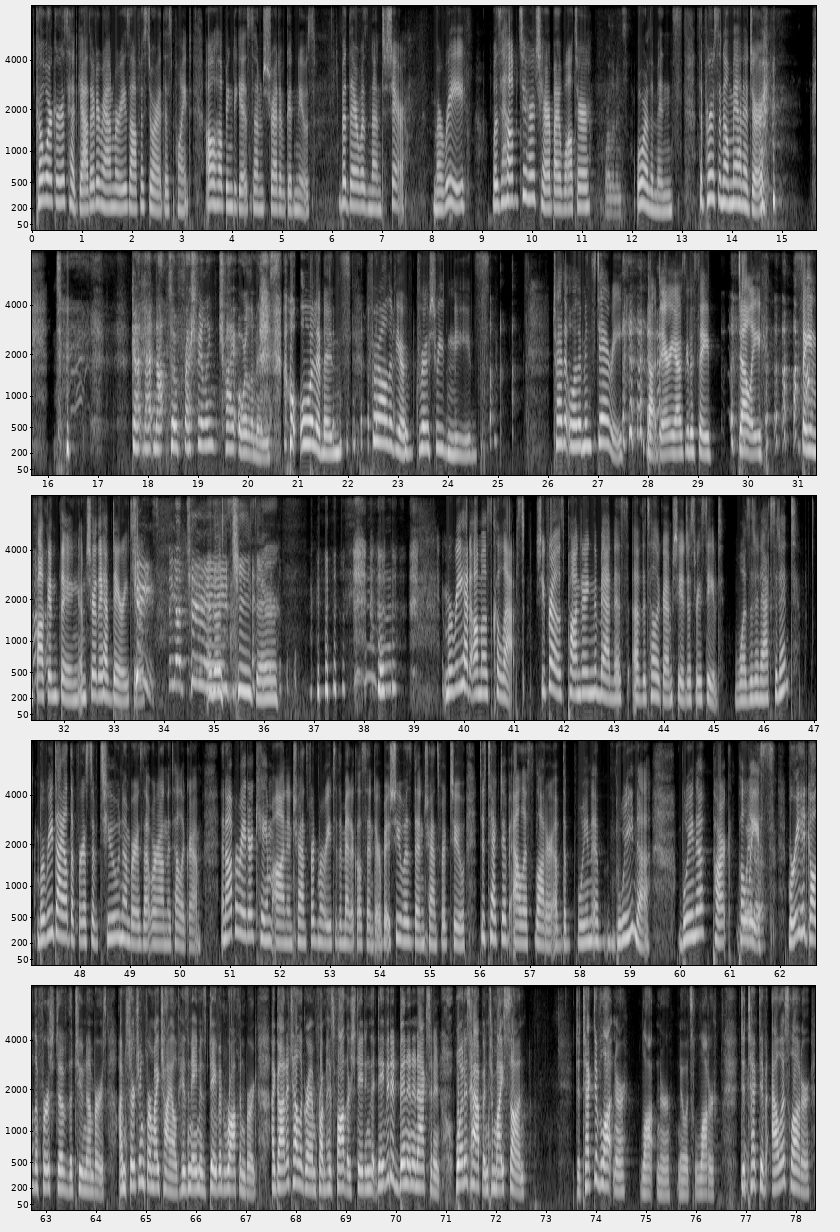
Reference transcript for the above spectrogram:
Co-workers had gathered around Marie's office door at this point, all hoping to get some shred of good news. But there was none to share. Marie was helped to her chair by Walter Orlemans. Orlemans, the personal manager. Got that not so fresh feeling? Try Orlemans. Orlemans for all of your grocery needs. Try the Orlemans dairy. Not dairy, I was going to say deli. Same fucking thing. I'm sure they have dairy too. Cheese! They got cheese! And there's cheese there. Oh, Marie had almost collapsed. She froze, pondering the madness of the telegram she had just received. Was it an accident? Marie dialed the first of two numbers that were on the telegram. An operator came on and transferred Marie to the medical center, but she was then transferred to Detective Alice Lauder of the Buena Buena Buena Park Police. Marie had called the first of the two numbers. I'm searching for my child. His name is David Rothenberg. I got a telegram from his father stating that David had been in an accident. What has happened to my son? Detective Lautner, Lautner, no, it's Lauder. Detective Alice Lauder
